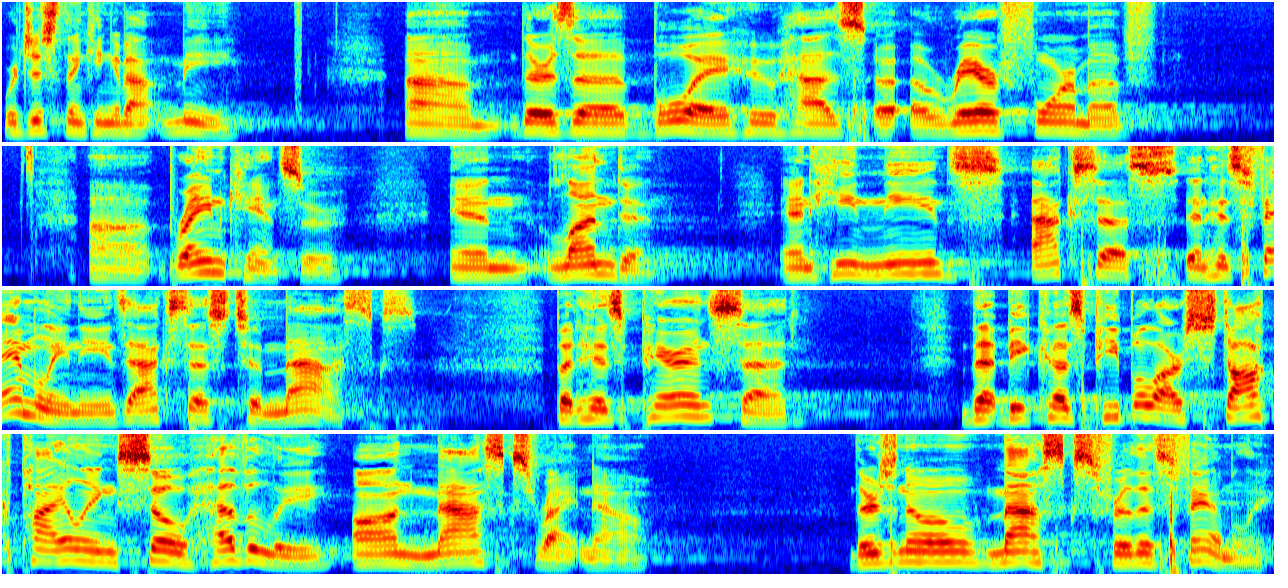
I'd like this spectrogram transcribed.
We're just thinking about me. Um, there's a boy who has a, a rare form of uh, brain cancer in London, and he needs access, and his family needs access to masks. But his parents said that because people are stockpiling so heavily on masks right now, there's no masks for this family.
